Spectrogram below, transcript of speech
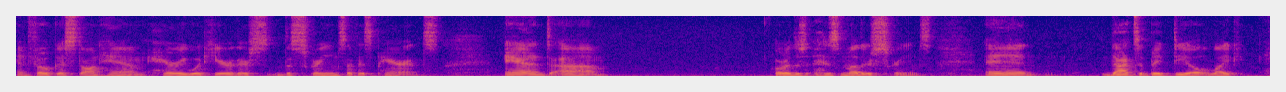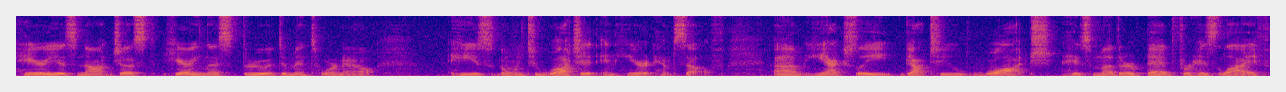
and focused on him, Harry would hear their, the screams of his parents, and um, or the, his mother's screams, and that's a big deal. Like Harry is not just hearing this through a Dementor now; he's going to watch it and hear it himself. Um, he actually got to watch his mother beg for his life,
